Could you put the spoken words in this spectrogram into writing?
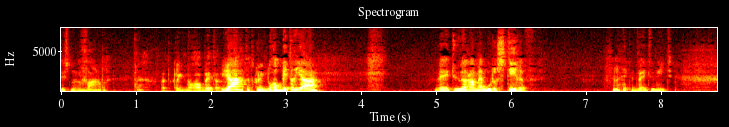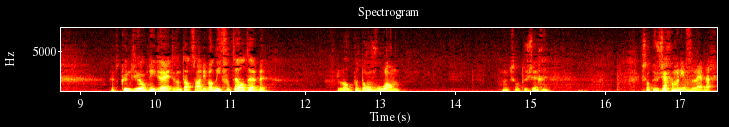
is mijn vader. Dat klinkt nogal bitter. Ja, dat klinkt nogal bitter, ja. Weet u waaraan mijn moeder stierf? Nee, dat weet u niet. Dat kunt u ook niet weten, want dat zou hij wel niet verteld hebben. Verlopen Don Juan. Ik zal het u zeggen. Ik zal het u zeggen, meneer Vledder.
